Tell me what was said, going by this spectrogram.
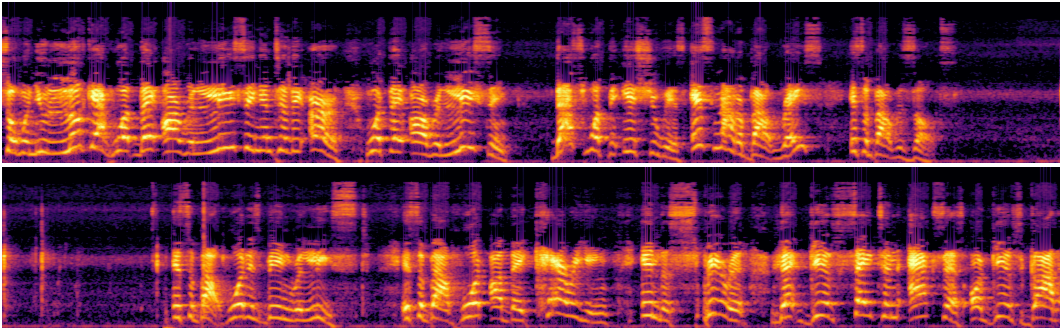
So when you look at what they are releasing into the earth, what they are releasing, that's what the issue is. It's not about race, it's about results. It's about what is being released. It's about what are they carrying in the spirit that gives Satan access or gives God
